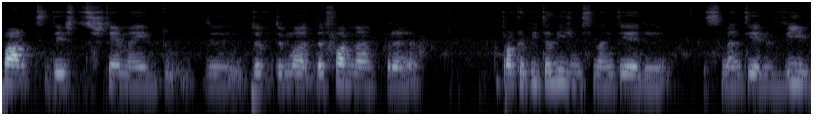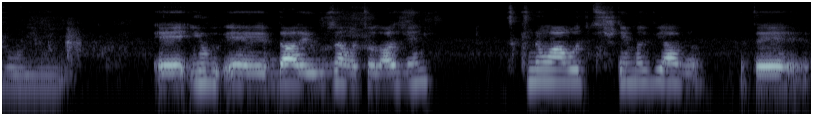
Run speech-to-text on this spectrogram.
parte deste sistema e do, de, de, de uma, da forma para, para o capitalismo se manter, se manter vivo e é, é dar a ilusão a toda a gente de que não há outro sistema viável. Até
